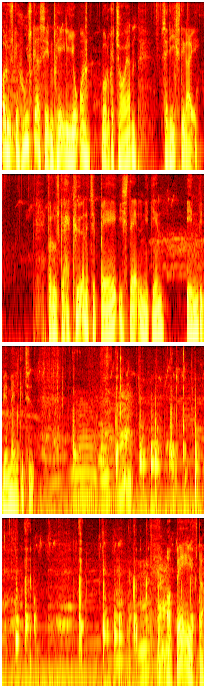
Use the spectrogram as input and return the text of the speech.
Og du skal huske at sætte en pæl i jorden, hvor du kan tøje dem, så de ikke stikker af. For du skal have køerne tilbage i stallen igen, inden det bliver malketid. Og bagefter,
